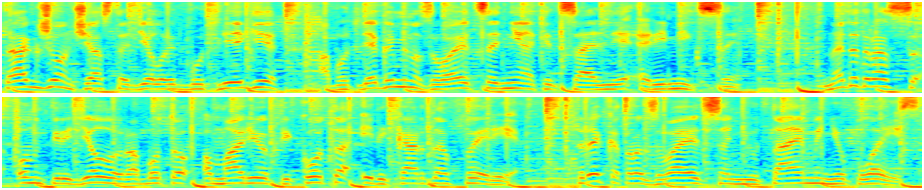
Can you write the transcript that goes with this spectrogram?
Также он часто делает бутлеги, а бутлегами называются неофициальные ремиксы. На этот раз он переделал работу Марио Пикота и Рикардо Ферри. Трек, который называется New Time, New Place,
